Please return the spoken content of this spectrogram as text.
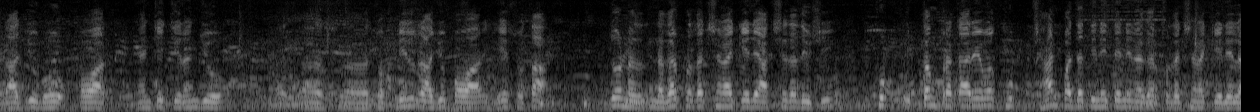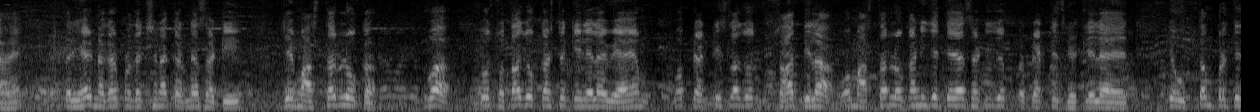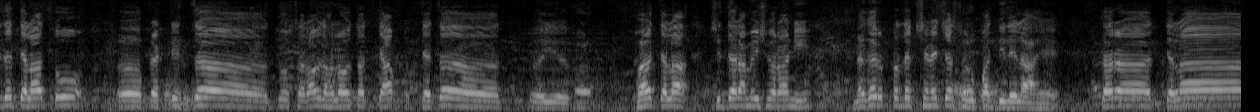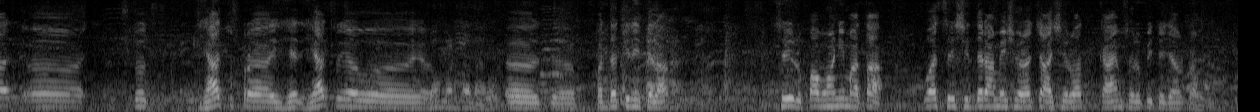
राजू भाऊ पवार यांचे चिरंजीव स्वप्नील राजू पवार हे स्वतः जो न नगर प्रदक्षिणा केली अक्षता दिवशी खूप उत्तम प्रकारे व खूप छान पद्धतीने त्यांनी नगर प्रदक्षिणा केलेलं आहे. तर हे नगर प्रदक्षिणा करण्यासाठी जे मास्तर लोक व तो स्वतः जो कष्ट केलेला व्यायाम व प्रॅक्टिसला जो साथ दिला व मास्तर लोकांनी जे त्याच्यासाठी जे प्रॅक्टिस घेतलेले आहेत ते उत्तम प्रतीचं त्याला तो प्रॅक्टिसचा जो सराव झाला होता त्या त्याचं फळ त्याला सिद्धरामेश्वरांनी नगर प्रदक्षिणेच्या स्वरूपात दिलेलं आहे. तर त्याला तो ह्याच प्र हे ह्याच पद्धतीने त्याला श्री रूपाभवानी माता व श्री सिद्धरामेश्वराचा आशीर्वाद कायमस्वरूपी त्याच्यावर राहू दे.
